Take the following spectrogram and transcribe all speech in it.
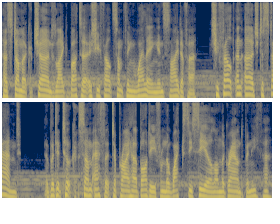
Her stomach churned like butter as she felt something welling inside of her. She felt an urge to stand, but it took some effort to pry her body from the waxy seal on the ground beneath her.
